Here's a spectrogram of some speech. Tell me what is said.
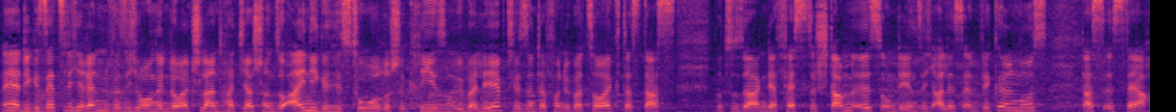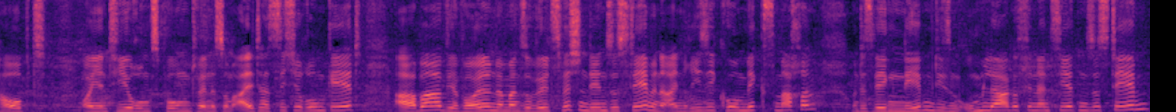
Naja, die gesetzliche Rentenversicherung in Deutschland hat ja schon so einige historische Krisen überlebt. Wir sind davon überzeugt, dass das sozusagen der feste Stamm ist, um den sich alles entwickeln muss. Das ist der Hauptorientierungspunkt, wenn es um Alterssicherung geht. Aber wir wollen, wenn man so will, zwischen den Systemen einen Risikomix machen und deswegen neben diesem umlagefinanzierten System,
